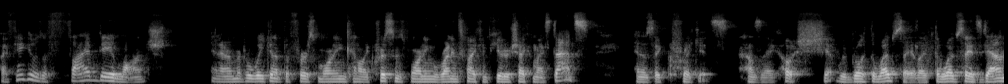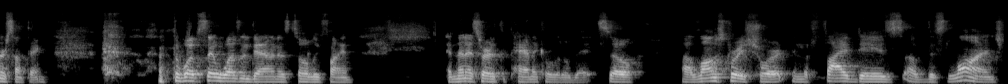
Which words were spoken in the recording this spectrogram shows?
I think it was a five-day launch, and I remember waking up the first morning, kind of like Christmas morning, running to my computer, checking my stats, and it was like crickets. I was like, oh shit, we broke the website. Like the website's down or something. the website wasn't down. It's totally fine. And then I started to panic a little bit. So, uh, long story short, in the five days of this launch,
